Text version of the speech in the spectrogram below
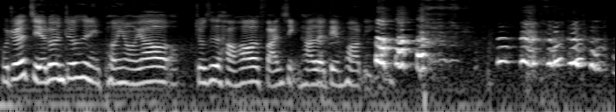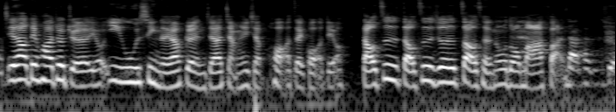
我觉得结论就是你朋友要就是好好的反省他的电话里，接到电话就觉得有义务性的要跟人家讲一讲话再挂掉，导致导致就是造成那么多麻烦，讲很久。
